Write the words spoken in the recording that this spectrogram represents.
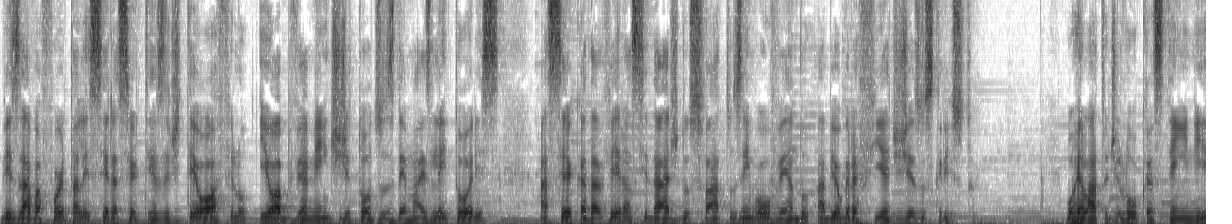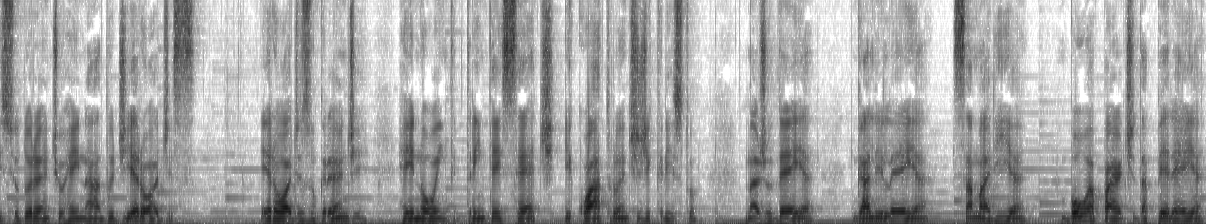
visava fortalecer a certeza de Teófilo e, obviamente, de todos os demais leitores acerca da veracidade dos fatos envolvendo a biografia de Jesus Cristo. O relato de Lucas tem início durante o reinado de Herodes. Herodes o Grande reinou entre 37 e 4 a.C., na Judéia, Galiléia, Samaria, boa parte da Pérea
